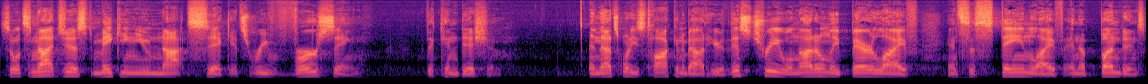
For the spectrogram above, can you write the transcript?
So it's not just making you not sick, it's reversing the condition. And that's what he's talking about here. This tree will not only bear life and sustain life and abundance,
